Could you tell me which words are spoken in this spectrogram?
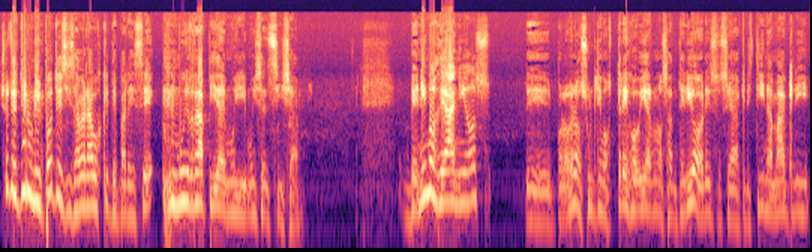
Yo te tiro una hipótesis, a ver a vos qué te parece, muy rápida y muy, muy sencilla venimos de años, de, por lo menos los últimos tres gobiernos anteriores, o sea, Cristina, Macri,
